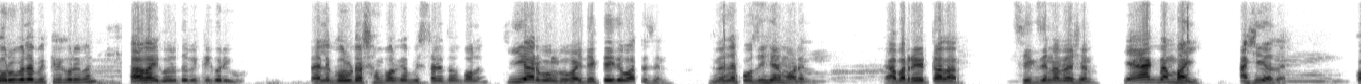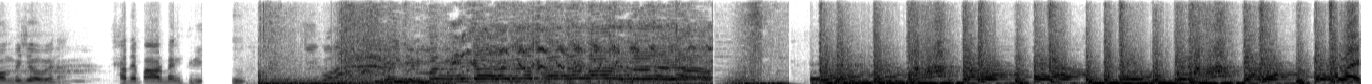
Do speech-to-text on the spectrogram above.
গরু বেলে বিক্রি করিবেন? হ্যাঁ ভাই গরু তো বিক্রি করিব। তাহলে গরুটার সম্পর্কে বিস্তারিত বলেন। কি আর বলব ভাই দেখতেই তো পারতেছেন। দুই হাজার পঁচিশের মডেল আবার রেড কালার সিক্স জেনারেশন একদম ভাই আশি হাজার। কম বেশি হবে না। সাথে পাওয়ার ব্যাংক ফ্রি ভাই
